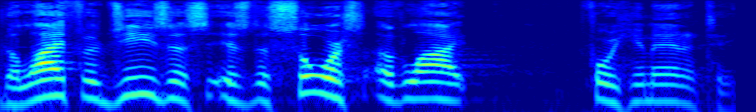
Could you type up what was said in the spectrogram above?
The life of Jesus is the source of light for humanity.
